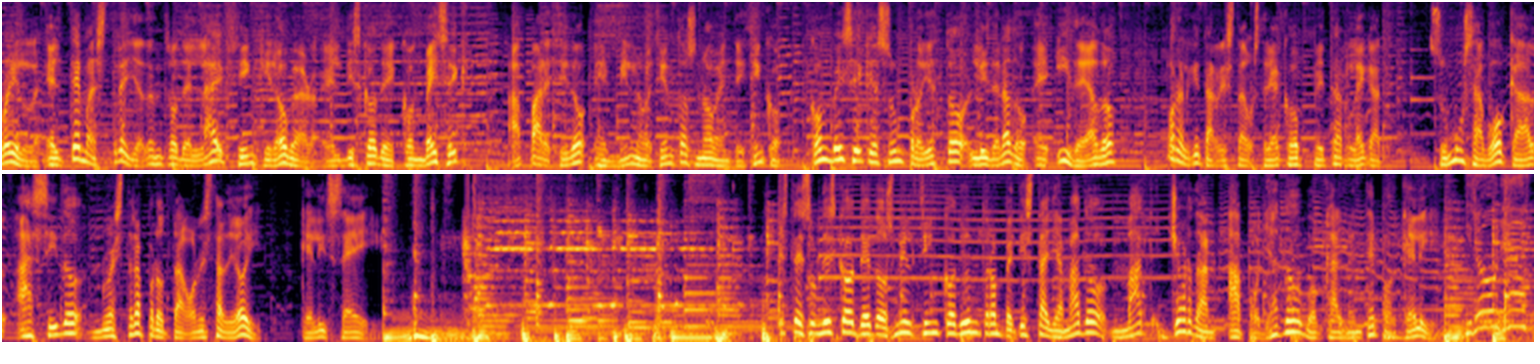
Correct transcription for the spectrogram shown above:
Real, el tema estrella dentro de Live Think It Over, el disco de Con Basic, aparecido en 1995. Con Basic es un proyecto liderado e ideado por el guitarrista austriaco Peter Legat. Su musa vocal ha sido nuestra protagonista de hoy, Kelly Say. Este es un disco de 2005 de un trompetista llamado Matt Jordan, apoyado vocalmente por Kelly. You don't have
